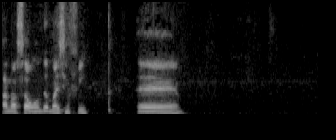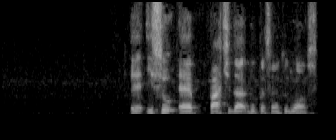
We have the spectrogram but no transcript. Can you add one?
a nossa onda, mas enfim. É, É, isso é parte da, do pensamento do Alce.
